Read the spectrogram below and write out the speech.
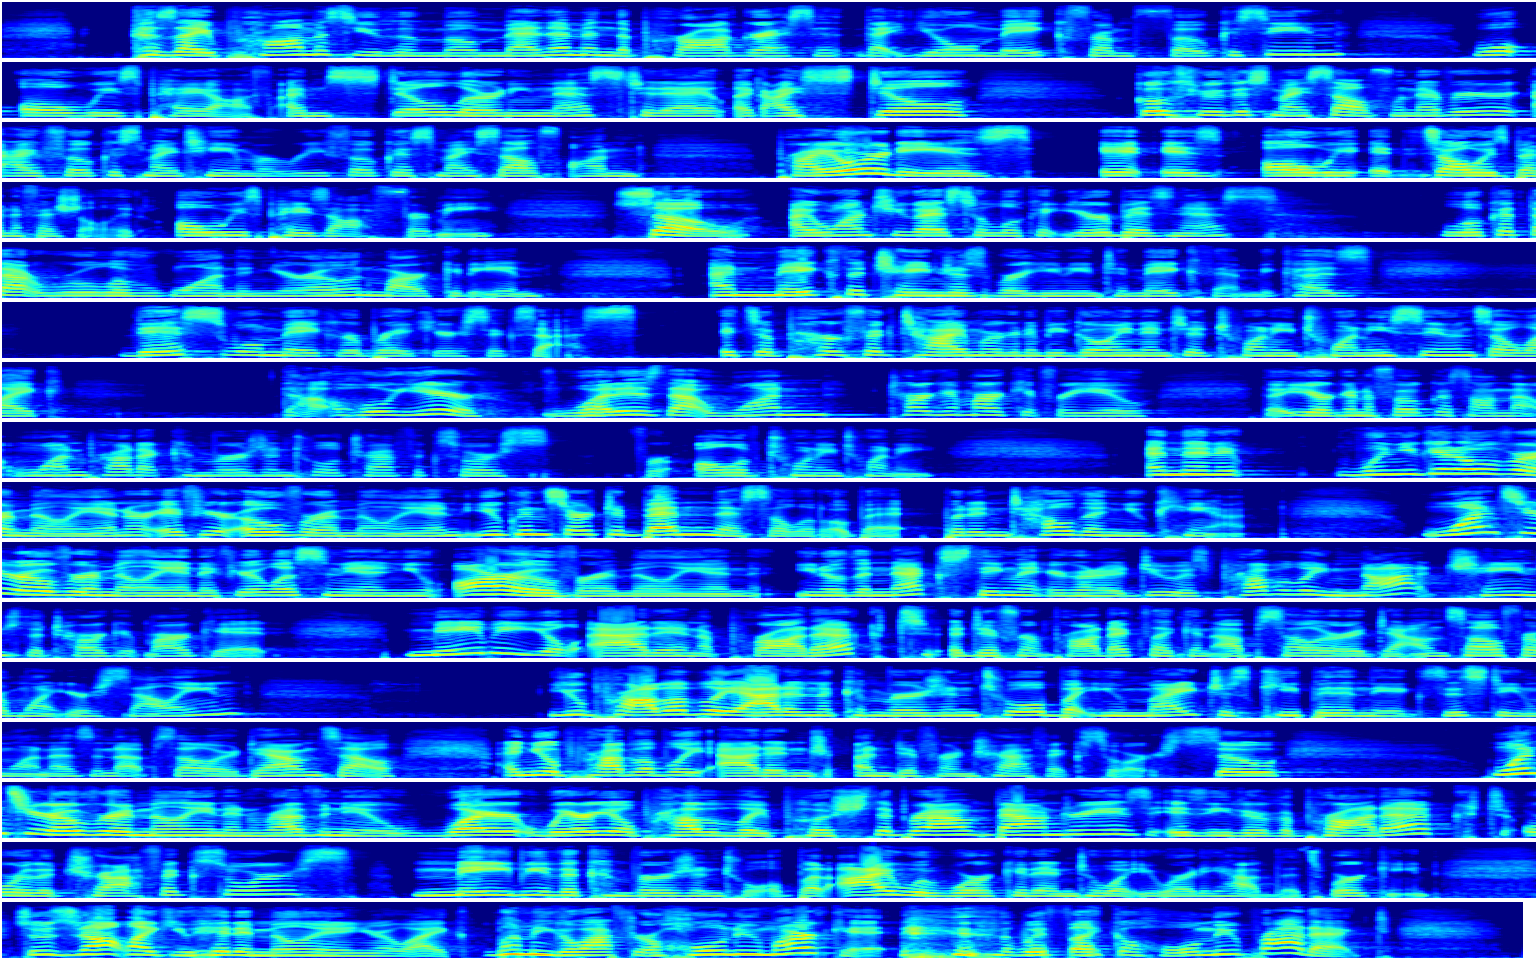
Because I promise you, the momentum and the progress that you'll make from focusing will always pay off. I'm still learning this today. Like, I still go through this myself. Whenever I focus my team or refocus myself on priorities, it is always it's always beneficial. It always pays off for me. So, I want you guys to look at your business, look at that rule of 1 in your own marketing and make the changes where you need to make them because this will make or break your success. It's a perfect time. We're going to be going into 2020 soon. So, like that whole year, what is that one target market for you? That you're going to focus on that one product conversion tool traffic source for all of 2020. And then it, when you get over a million, or if you're over a million, you can start to bend this a little bit. But until then, you can't. Once you're over a million, if you're listening and you are over a million, you know, the next thing that you're going to do is probably not change the target market. Maybe you'll add in a product, a different product, like an upsell or a downsell from what you're selling you probably add in a conversion tool, but you might just keep it in the existing one as an upsell or downsell. And you'll probably add in a different traffic source. So once you're over a million in revenue, where, where you'll probably push the boundaries is either the product or the traffic source, maybe the conversion tool, but I would work it into what you already have that's working. So it's not like you hit a million and you're like, let me go after a whole new market with like a whole new product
